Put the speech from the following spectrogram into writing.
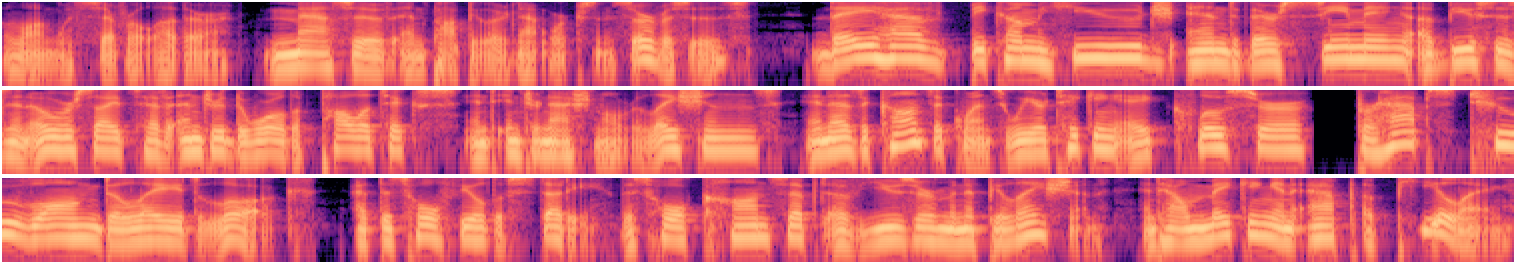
along with several other massive and popular networks and services. They have become huge, and their seeming abuses and oversights have entered the world of politics and international relations, and as a consequence, we are taking a closer, perhaps too long delayed look at this whole field of study, this whole concept of user manipulation, and how making an app appealing,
